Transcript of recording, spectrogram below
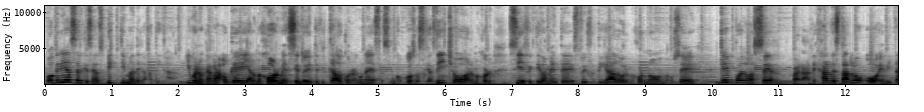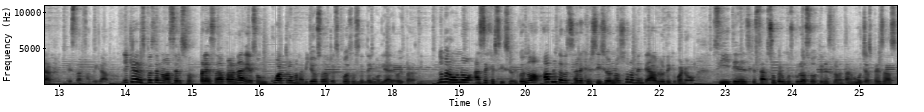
podría ser que seas víctima de la fatiga. Y bueno, Carla, ok, a lo mejor me siento identificado con alguna de estas cinco cosas que has dicho, a lo mejor sí efectivamente estoy fatigado, a lo mejor no, no lo sé. ¿Qué puedo hacer para dejar de estarlo o evitar estar fatigado? Y aquí la respuesta no va a ser sorpresa para nadie, son cuatro maravillosas respuestas que tengo el día de hoy para ti. Número uno, haz ejercicio. Y cuando hablo de hacer ejercicio, no solamente hablo de que, bueno, sí tienes que estar súper musculoso, tienes que levantar muchas pesas,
